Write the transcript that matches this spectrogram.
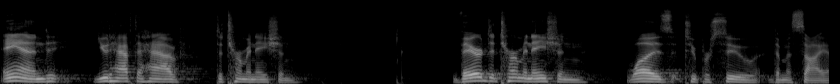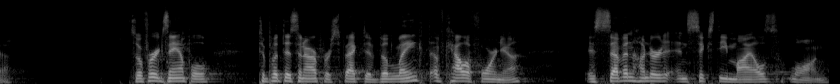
And you'd have to have determination. Their determination was to pursue the Messiah. So, for example, to put this in our perspective, the length of California is 760 miles long.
